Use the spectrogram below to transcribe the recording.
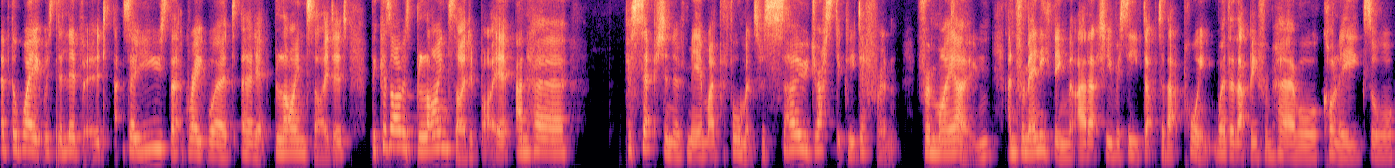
of the way it was delivered. So you used that great word earlier, blindsided, because I was blindsided by it and her perception of me and my performance was so drastically different from my own and from anything that I'd actually received up to that point, whether that be from her or colleagues or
